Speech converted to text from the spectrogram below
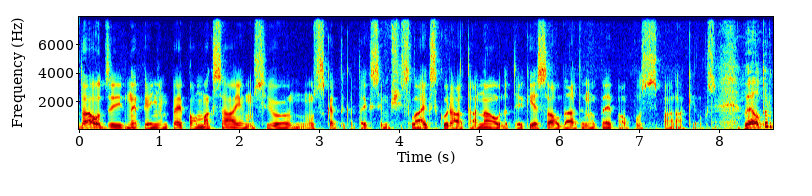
daudzi nepieņem PayPal maksājumus, jo uzskata, ka teiksim, šis laiks, kurā tā nauda tiek iesaldēta no PayPal puses, ir pārāk ilgs. Vēl tur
